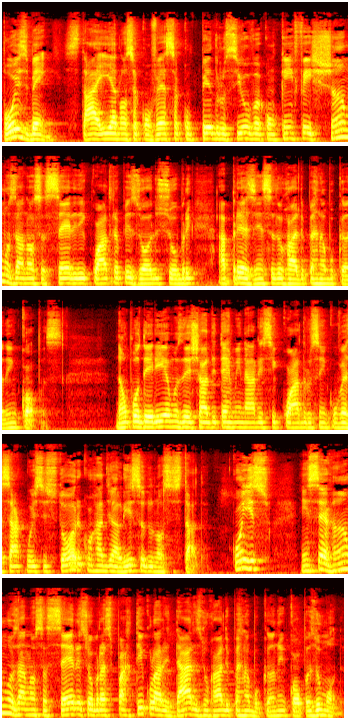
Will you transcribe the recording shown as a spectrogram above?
Pois bem, está aí a nossa conversa com Pedro Silva, com quem fechamos a nossa série de quatro episódios sobre a presença do Rádio Pernambucano em Copas. Não poderíamos deixar de terminar esse quadro sem conversar com esse histórico radialista do nosso estado. Com isso, encerramos a nossa série sobre as particularidades do rádio pernambucano em Copas do Mundo.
